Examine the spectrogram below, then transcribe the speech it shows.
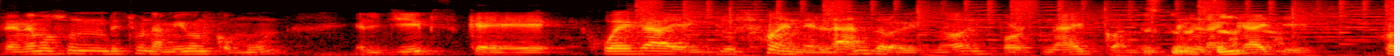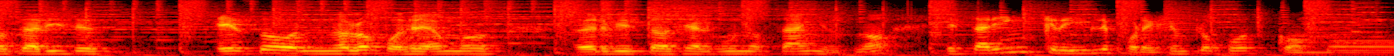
tenemos un, de hecho un amigo en común, el Jeeps, que juega incluso en el Android, ¿no? El Fortnite cuando está en la calle. O sea, dices, eso no lo podríamos haber visto hace algunos años, ¿no? Estaría increíble, por ejemplo, juegos como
